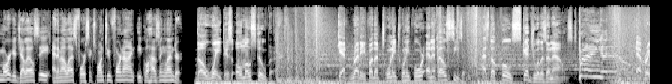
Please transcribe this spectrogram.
Mortgage LLC, NMLS 461249, Equal Housing Lender. The wait is almost over. Get ready for the 2024 NFL season as the full schedule is announced. Every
